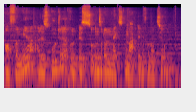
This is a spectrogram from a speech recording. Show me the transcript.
Auch von mir alles Gute und bis zu unseren nächsten Marktinformationen.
